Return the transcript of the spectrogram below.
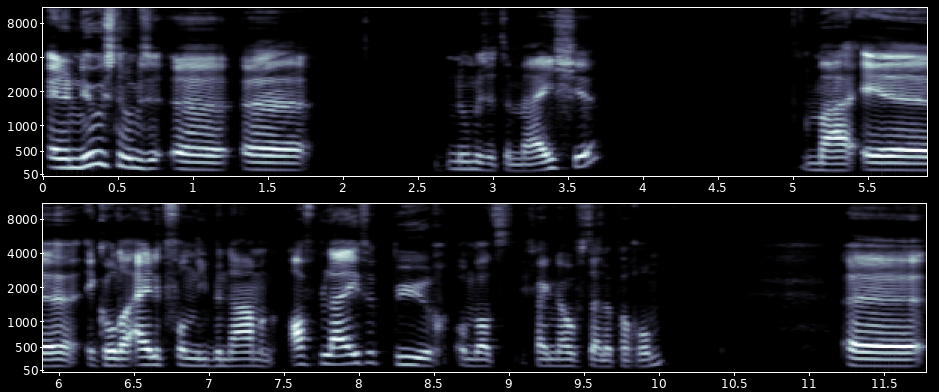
In het nieuws noemen ze, noemen ze het een meisje. Maar eh, ik wil er eigenlijk van die benaming afblijven. Puur omdat, ga ik nou vertellen waarom. Eh, eh,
